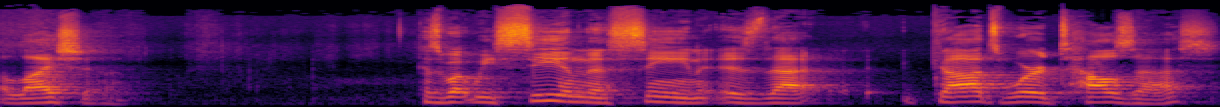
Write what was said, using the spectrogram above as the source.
Elisha. Because what we see in this scene is that God's word tells us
